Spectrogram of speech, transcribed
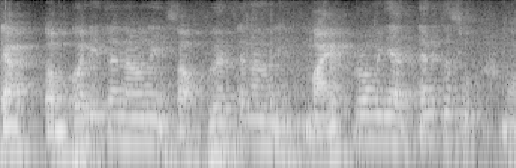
त्या कंपनीचं नाव नाही सॉफ्टवेअरचं नाव नाही. मायक्रो म्हणजे अत्यंत सूक्ष्म.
